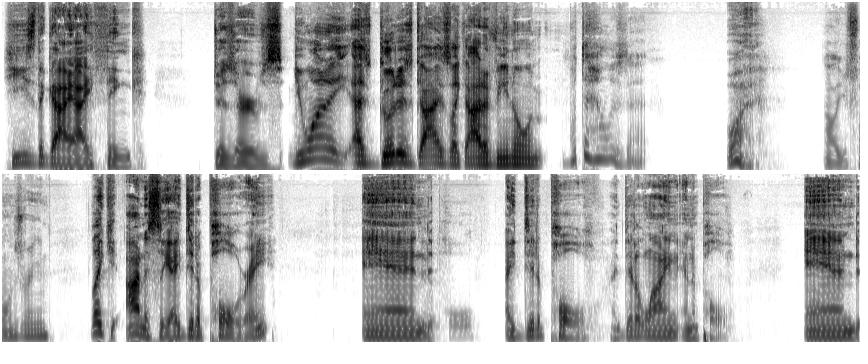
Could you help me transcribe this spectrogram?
He's the guy I think deserves You want to as good as guys like Ottavino and what the hell is that? what? Oh, your phone's ringing. Like honestly, I did a poll, right? And I did a poll. I did a line and a poll. And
